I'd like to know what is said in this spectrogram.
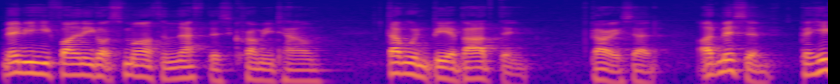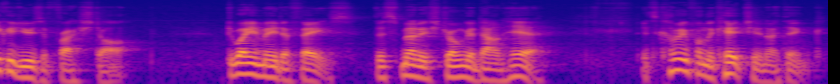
Maybe he finally got smart and left this crummy town. That wouldn't be a bad thing, Barry said. I'd miss him, but he could use a fresh start. Duane made a face. The smell is stronger down here. It's coming from the kitchen, I think,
